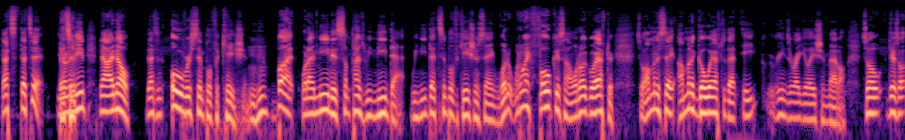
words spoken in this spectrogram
That's that's it. You That's know what it. I mean? Now I know that's an oversimplification. Mm-hmm. But what I mean is sometimes we need that. We need that simplification of saying, what, do- what do I focus on? What do I go after? So I'm going to say, I'm going to go after that eight greens in regulation medal. So there's a,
